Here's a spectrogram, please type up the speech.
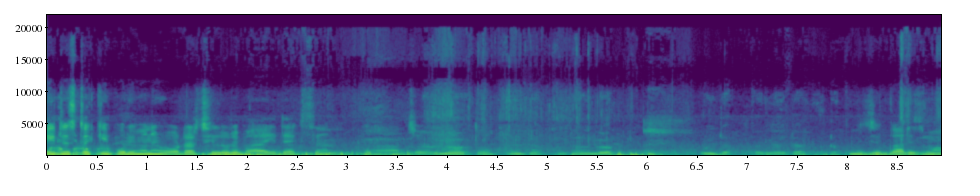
এই ড্রেসটা কি পরিমাণে অর্ডার ছিল রে ভাই? দেখছেন? আচ্ছা যে কারিজমা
